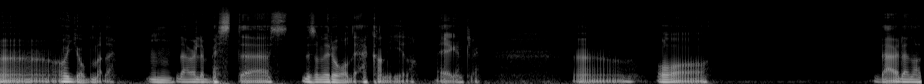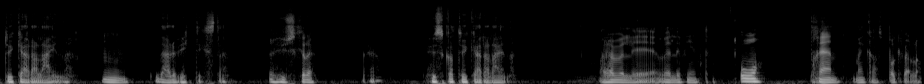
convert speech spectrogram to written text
uh, og jobb med det. Mm. Det er vel det beste liksom, rådet jeg kan gi, da, egentlig. Uh, og det er jo den at du ikke er aleine. Mm. Det er det viktigste. Jeg husker det. Husk at du ikke er aleine. Det er veldig, veldig fint. Og tren med Kasper Kvelder.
